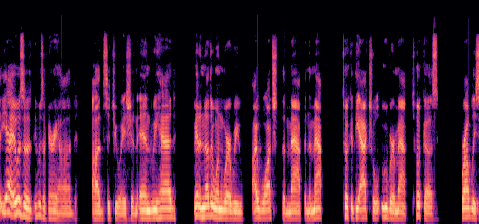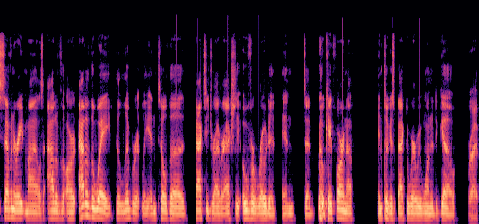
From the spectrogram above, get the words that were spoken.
yeah, it was a it was a very odd odd situation, and we had we had another one where we I watched the map, and the map took it. The actual Uber map took us probably seven or eight miles out of the out of the way deliberately until the taxi driver actually overrode it and said, "Okay, far enough," and took us back to where we wanted to go. Right.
